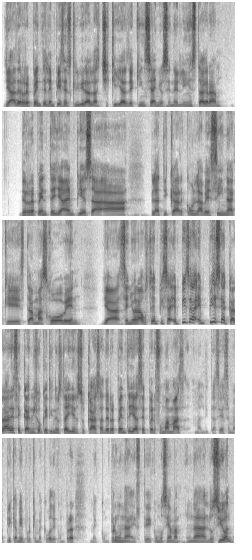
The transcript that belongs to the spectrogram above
ya de repente le empieza a escribir a las chiquillas de 15 años en el Instagram, de repente ya empieza a platicar con la vecina que está más joven, ya, señora, usted empieza, empieza, empiece a calar ese canijo que tiene usted ahí en su casa. De repente ya se perfuma más. Maldita sea, se me aplica a mí porque me acabo de comprar, me compré una, este, ¿cómo se llama? Una loción.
